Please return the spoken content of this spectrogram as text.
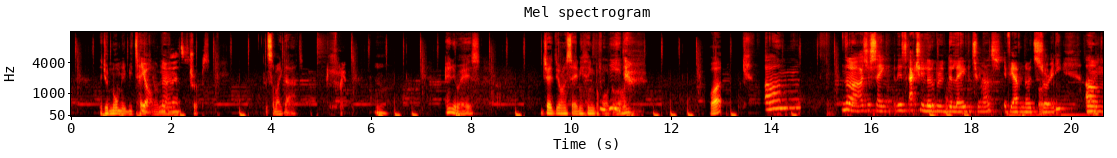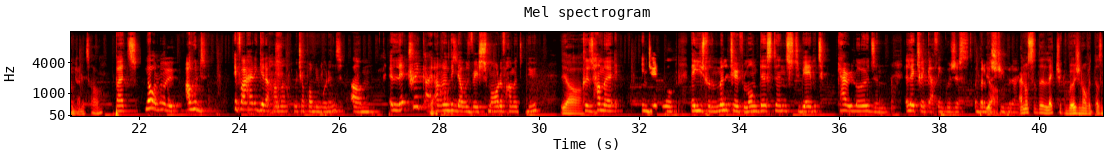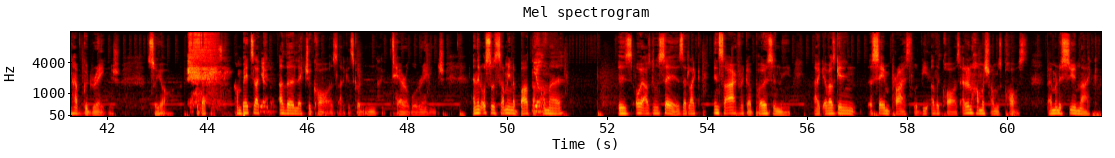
that you'd normally be taking Yo, on no, trips, stuff like that. Yeah. Anyways, Jay, do you want to say anything before I go on? What? Um, no, I was just saying there's actually a little bit of delay between us, if you haven't noticed Oh, yeah. already. Um, can kind of tell. but yo, no, I would if I had to get a Hummer, which I probably wouldn't. Um, electric, I, Yeah, I don't think that was very smart of Hummer to do Yeah. because Hummer, in general, they use for the military for long distance to be able to carry loads, and electric, I think, was just a bit of a stupid idea. And also the electric version of it doesn't have good range. So yeah. Like compared to like Yeah. other electric cars, like it's got like terrible range. And then also something about the Yeah. Hummer is oh I was gonna say is that like in South Africa personally, like if I was getting the same price, it would be other cars. I don't know how much Hummers cost. But I'm gonna assume like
